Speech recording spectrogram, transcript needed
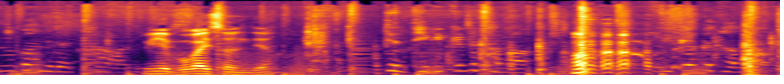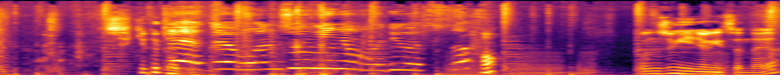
물건들 다 어디? 위에 뭐가 있었는데요? 근데 되게 깨끗하다. 어? 되게 깨끗하다. 깨끗하지? 내, 내 원숭이 인형 어디 갔어? 어? 원숭이 인형이 있었나요?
